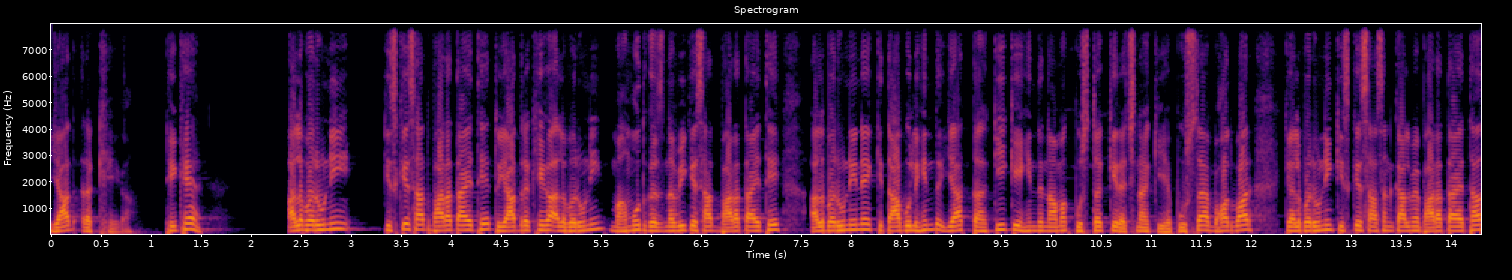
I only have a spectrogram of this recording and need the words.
याद रखिएगा। ठीक है? अलबरूनी किसके साथ भारत आए थे? तो याद रखिएगा, अलबरूनी महमूद गजनवी के साथ भारत आए थे। अलबरूनी ने किताबुल हिंद या तहकीक हिंद नामक पुस्तक की रचना की है। पूछता है बहुत बार कि अलबरूनी किसके शासनकाल में भारत आया था?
